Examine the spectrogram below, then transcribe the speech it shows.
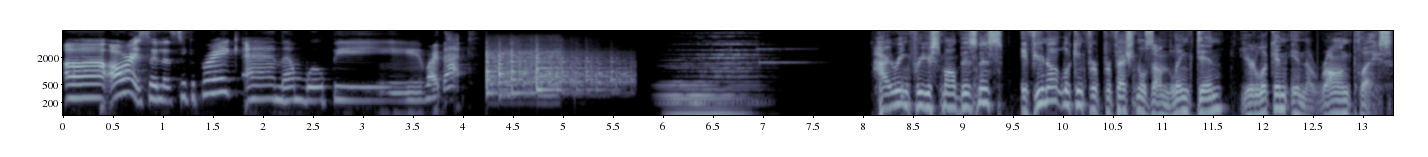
Uh, all right. So let's take a break and then we'll be right back. Hiring for your small business? If you're not looking for professionals on LinkedIn, you're looking in the wrong place.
